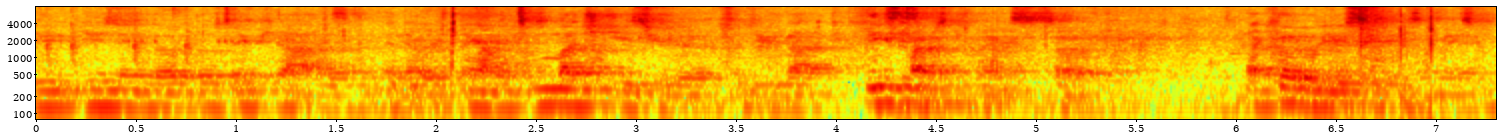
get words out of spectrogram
using tho- those APIs and, and everything. I mean, it's much easier to, to do that, these types of things. So that code reuse is amazing.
